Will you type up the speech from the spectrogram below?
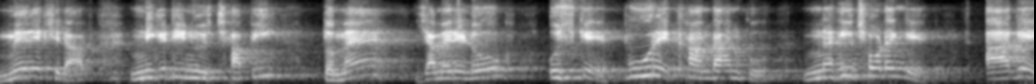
मेरे खिलाफ निगेटिव न्यूज़ छापी तो मैं या मेरे लोग उसके पूरे खानदान को नहीं छोड़ेंगे। आगे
